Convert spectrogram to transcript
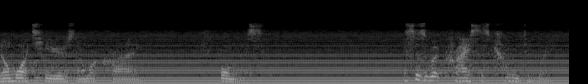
No more tears, no more crying, fullness. This is what Christ is coming to bring.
